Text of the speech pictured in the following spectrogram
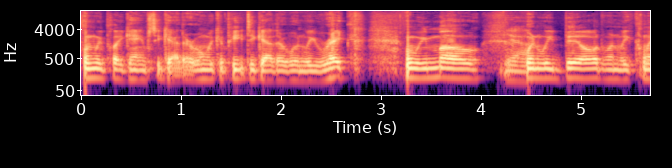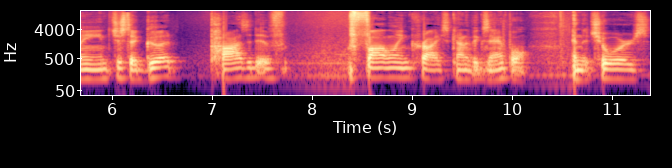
when we play games together, when we compete together, when we rake, when we mow, Yeah. when we build, when we clean. Just a good, positive, following Christ kind of example in the chores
